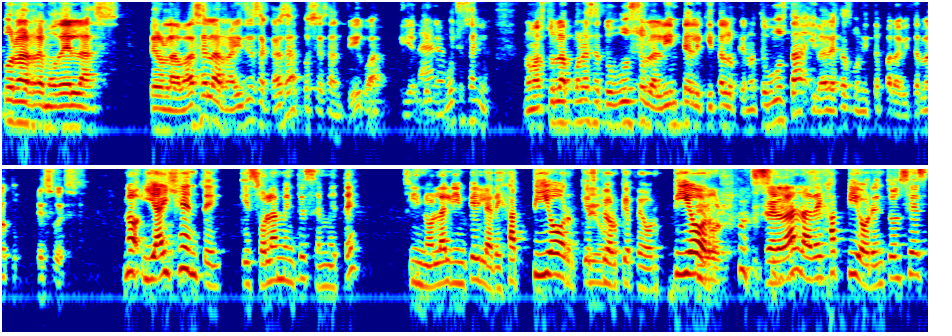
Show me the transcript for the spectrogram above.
Por las remodelas, pero la base, la raíz de esa casa, pues es antigua y ya tiene muchos años. Nomás tú la pones a tu gusto, la limpias, le quitas lo que no te gusta y la dejas bonita para evitarla tú. Eso es. No, y hay gente que solamente se mete y no la limpia y la deja peor, que es peor que peor, peor, ¿verdad? La deja peor. Entonces,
